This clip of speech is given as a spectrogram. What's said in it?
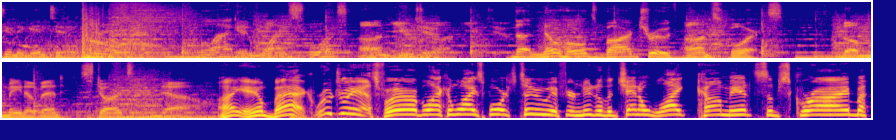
Tuning into Black and White Sports on YouTube. The no holds barred truth on sports. The main event starts now. I am back. Rudrance for Black and White Sports 2. If you're new to the channel, like, comment, subscribe.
